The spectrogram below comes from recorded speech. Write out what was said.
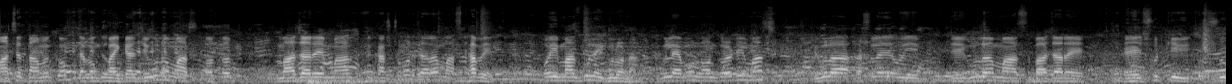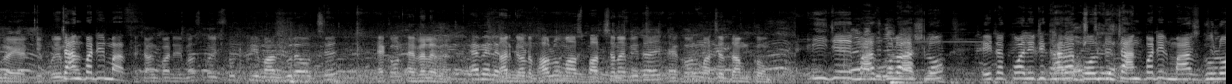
মাছের দামে কম এবং পাইকার যেগুলো মাছ অর্থাৎ বাজারে মাছ কাস্টমার যারা মাছ খাবে ওই মাছগুলো এগুলো না। এগুলো এমন নন কোয়ালিটির মাছ এগুলো আসলে ওই যেগুলো মাছ বাজারে এই শুটকি শুকায় আর কি। চাংপাটির মাছ। চাংপাটির মাছ। ওই শুটকি মাছগুলো হচ্ছে এখন অ্যাভেলেবেল। তার কারণে ভালো মাছ পাচ্ছে না বিধায় এখন মাছের দাম কম। এই যে মাছগুলো আসলো এটা কোয়ালিটি খারাপ বলতে চাংপাটির মাছগুলো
